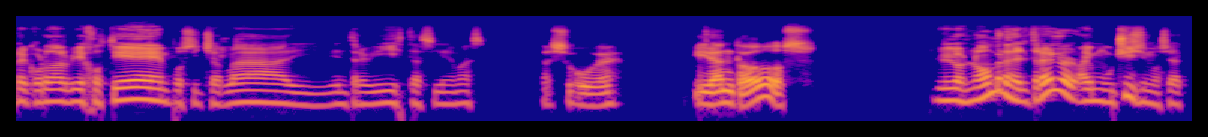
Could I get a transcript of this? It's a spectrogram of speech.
recordar viejos tiempos y charlar y entrevistas y demás. La sube. ¿Irán todos? Los nombres del tráiler hay muchísimos, o sea,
